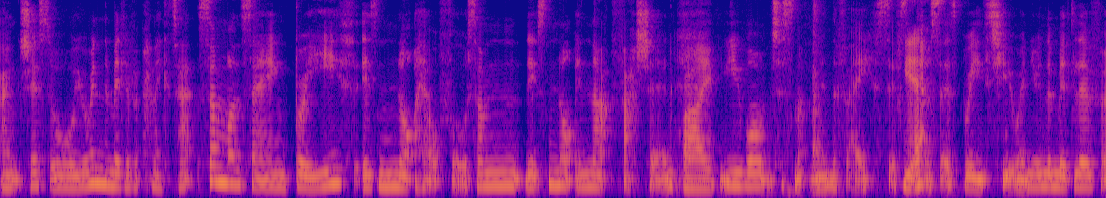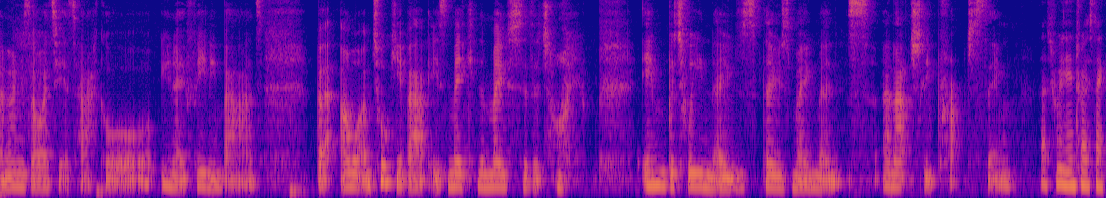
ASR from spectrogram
anxious or you're in the middle of a panic attack, someone saying breathe is not helpful. Some it's not in that fashion. Right. You want to smack them in the face if someone Yeah. says breathe to you when you're in the middle of an anxiety attack or you know feeling bad. But uh, what I'm talking about is making the most of the time in between those those moments and actually practicing. That's really interesting.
